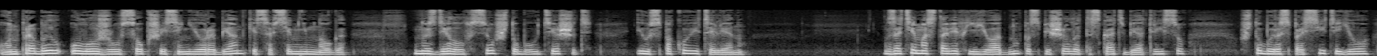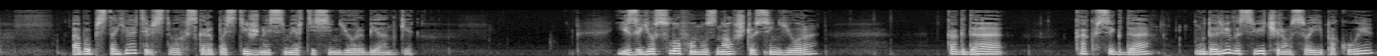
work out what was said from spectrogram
Он пробыл у ложа усопшей сеньора Бианки совсем немного — но сделал все, чтобы утешить и успокоить Елену. Затем, оставив ее одну, поспешил отыскать Беатрису, чтобы расспросить ее об обстоятельствах скоропостижной смерти сеньора Бианки. Из ее слов он узнал, что сеньора, когда, как всегда, удалилась вечером в свои покои,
